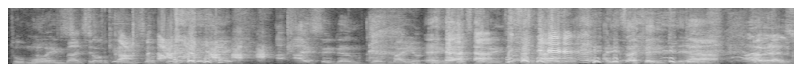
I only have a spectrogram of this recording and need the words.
too No, more it's, matches it's okay. to come. It's okay. I, I, I said um, Gor Mahia playing Posta Rangers tomorrow, and it's actually today. Yeah, I mean, a little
